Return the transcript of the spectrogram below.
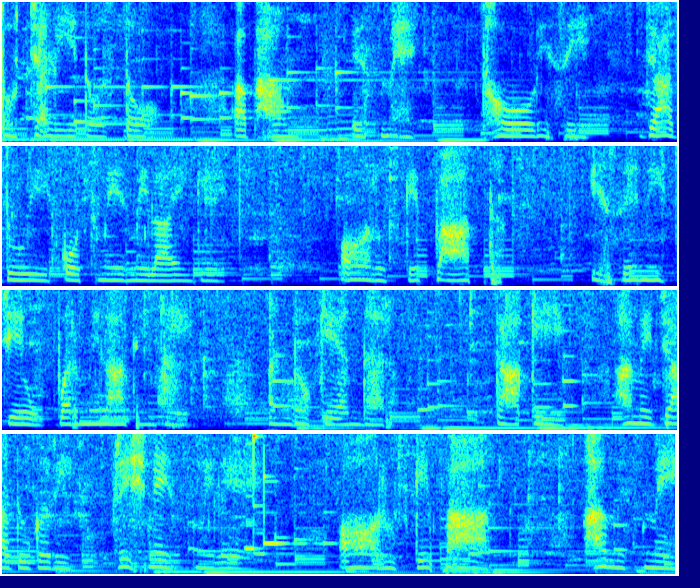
तो चलिए दोस्तों, अब हम इसमें थोड़ी सी जादुई कोतमीर मिलाएँगे और उसके बाद इसे नीचे ऊपर मिला देंगे अंडों के अंदर, ताकि हमें जादूगरी फ्रेशनेस मिले और उसके बाद हम इसमें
